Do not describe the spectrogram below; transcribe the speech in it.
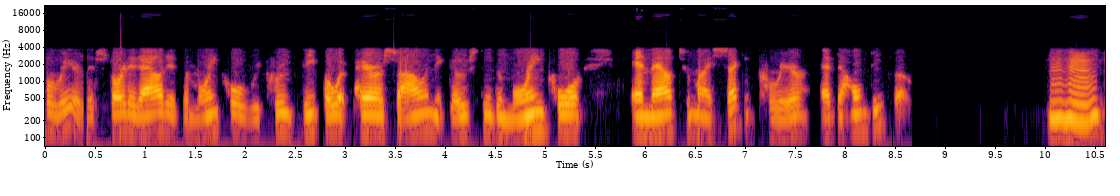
career that started out at the Marine Corps Recruit Depot at Parris Island. It goes through the Marine Corps, and now to my second career at the Home Depot. Mhm.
